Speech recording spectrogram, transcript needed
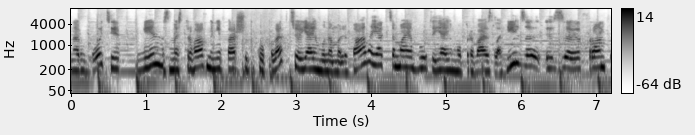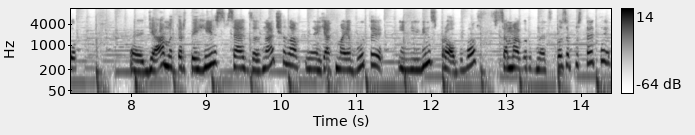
на роботі він змайстрував мені першу таку колекцію. Я йому намалювала, як це має бути. Я йому привезла гільзи з фронту. Е, Діаметр тих гільз, все зазначила, е, як має бути, і він спробував саме виробництво запустити.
